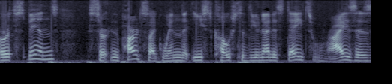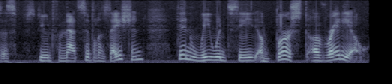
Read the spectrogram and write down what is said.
Earth spins. Certain parts, like when the east coast of the United States rises as viewed from that civilization, then we would see a burst of radio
